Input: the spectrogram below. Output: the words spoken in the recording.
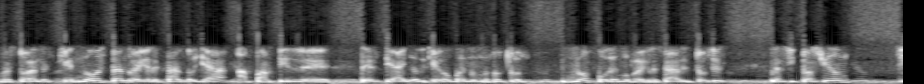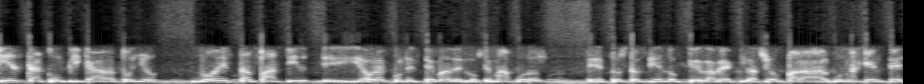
restaurantes que no están regresando ya a partir de, este año. Dijeron, bueno, nosotros no podemos regresar. Entonces, la situación sí está complicada, Toño, no está fácil y ahora con el tema de los semáforos, eh, tú estás viendo que la reactivación para alguna gente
